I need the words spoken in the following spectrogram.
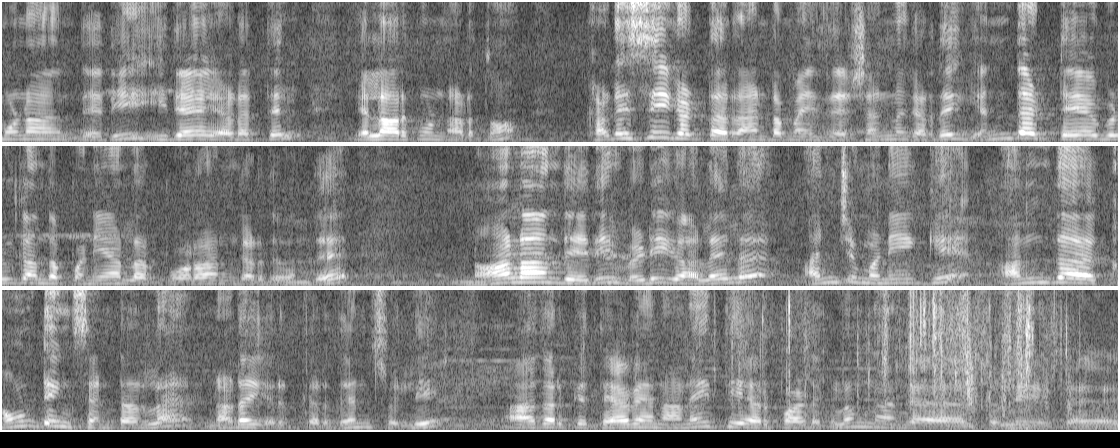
மூணாம் தேதி இதே இடத்தில் எல்லாருக்கும் நடத்தும். கடைசி கட்ட ரேண்டமைசேஷனுங்கிறது எந்த டேபிளுக்கு அந்த பணியாளர் போகிறாங்கிறது வந்து நாலாம் தேதி வெடிகாலையில் அஞ்சு மணிக்கு அந்த கவுண்டிங் சென்டரில் நட இருக்கிறதுன்னு சொல்லி அதற்கு தேவையான அனைத்து ஏற்பாடுகளும் நாங்கள் சொல்லி அஹ்,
